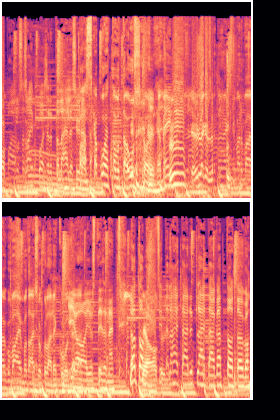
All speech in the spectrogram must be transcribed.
kilpailussa saippua sanat on lähellä sydäntä. Paska puhetta, mutta uskon. Ja me Mm, kyllä, kyllä. varmaan joku vaimo tai sukulainen kuuntelee. Joo, justiin se näin. No Tomi, Joo, nyt kyllä. sitten lähdetään, nyt lähdetään katsoa, että onko,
